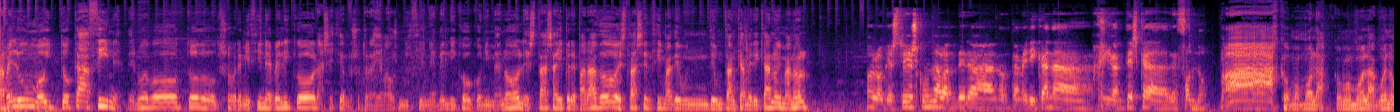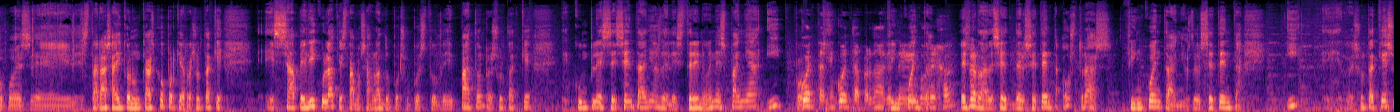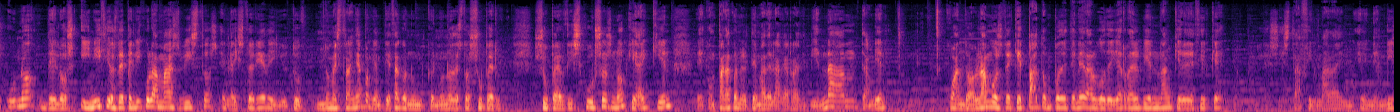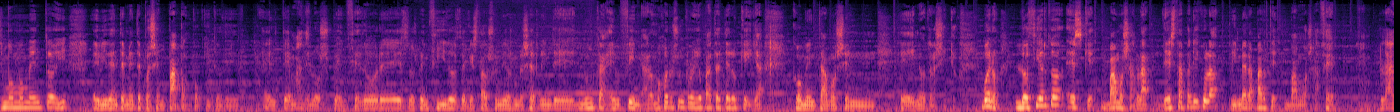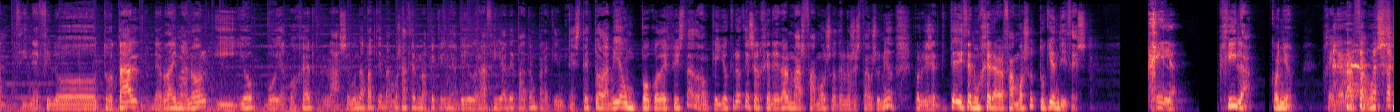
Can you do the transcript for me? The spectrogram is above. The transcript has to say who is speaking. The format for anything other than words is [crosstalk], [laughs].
Speaker 1: Parabellum, hoy toca cine. De nuevo, todo sobre mi cine bélico. La sección nosotros la llamamos mi cine bélico con Imanol. ¿Estás ahí preparado? ¿Estás encima de un, de un tanque americano, Imanol?
Speaker 2: No, lo que estoy es con una bandera norteamericana gigantesca de fondo.
Speaker 1: ¡Ah! ¡Cómo mola! ¡Cómo mola! Bueno, pues eh, estarás ahí con un casco porque resulta que esa película, que estamos hablando por supuesto de Patton, resulta que cumple 60 años del estreno en España y...
Speaker 2: 50, 50, perdona que 50. te corrija.
Speaker 1: Es verdad, del 70. ¡Ostras! 50 años, del 70. Y eh, resulta que es uno de los inicios de película más vistos en la historia de YouTube. No me extraña porque empieza con, un, con uno de estos super, super discursos, ¿no? Que hay quien eh, compara con el tema de la guerra de Vietnam. También, cuando hablamos de que Patton puede tener algo de guerra de Vietnam, quiere decir que está filmada en, el mismo momento y evidentemente pues empapa un poquito de el tema de los vencedores, los vencidos, de que Estados Unidos no se rinde nunca, en fin, a lo mejor es un rollo patatero que ya comentamos en, en otro sitio. Bueno, lo cierto es que vamos a hablar de esta película, primera parte vamos a hacer plan cinéfilo total, ¿verdad, Imanol? Y yo voy a coger la segunda parte. Vamos a hacer una pequeña biografía de Patton para quien esté todavía un poco despistado, aunque yo creo que es el general más famoso de los Estados Unidos. Porque si te dicen un general famoso, ¿tú quién dices?
Speaker 2: Gila.
Speaker 1: Gila, coño general famoso.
